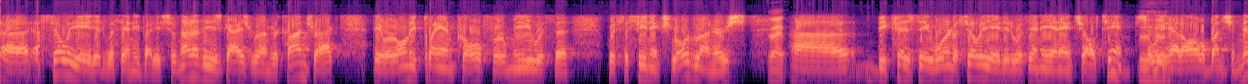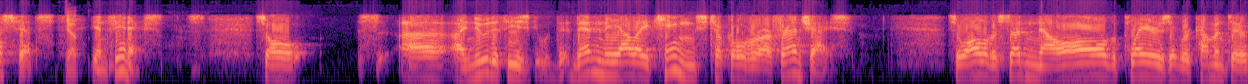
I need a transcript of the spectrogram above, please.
uh, affiliated with anybody. So none of these guys were under contract. They were only playing pro for me with the with the Phoenix Roadrunners Right. uh, because they weren't affiliated with any NHL team. So we Mhm. had all a bunch of misfits Yep. in Phoenix. So uh, I knew that these. Then the LA Kings took over our franchise. So all of a sudden now all the players that were coming to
